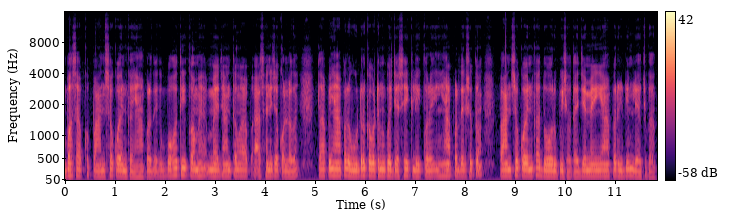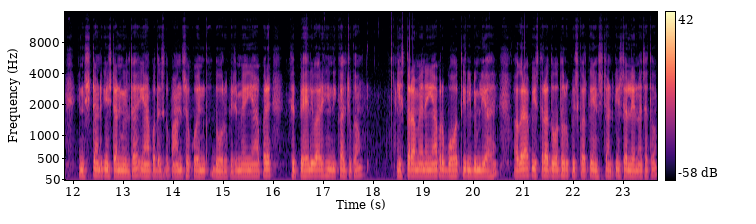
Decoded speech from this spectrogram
बस आपको पाँच सौ कॉइन का यहाँ पर देखो। बहुत ही कम है, मैं जानता हूँ आप आसानी से कर लोगे। तो आप यहाँ पर वुडर का बटन ऊपर जैसे ही क्लिक करें, यहाँ पर देख सकते हो पाँच सौ कॉइन का दो रुपीज़ होता है, जो मैं यहाँ पर रिडीम ले चुका हूँ। इंस्टेंट के इंस्टेंट मिलता है, यहाँ पर देख सकते हो पाँच सौ कॉइन का दो रुपीज़ मैं यहाँ पर फिर पहली बार ही निकाल चुका हूँ। इस तरह मैंने यहाँ पर बहुत ही रिडीम लिया है। अगर आप इस तरह दो दो रुपीज़ करके इंस्टेंट की इंस्टेंट लेना चाहते हो,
